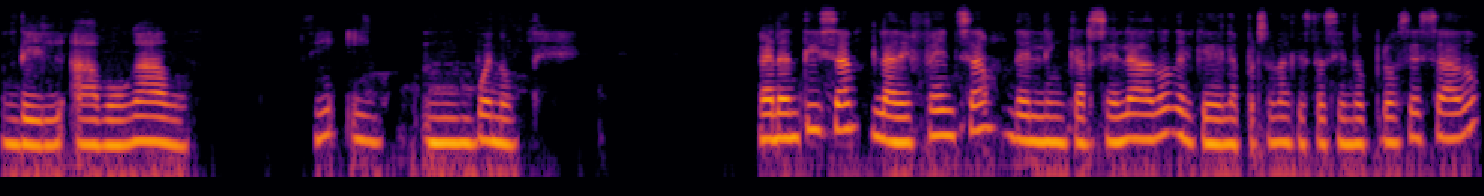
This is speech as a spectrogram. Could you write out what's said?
del abogado. ¿sí? Y mm, bueno, garantiza la defensa del encarcelado, del que de la persona que está siendo procesado.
